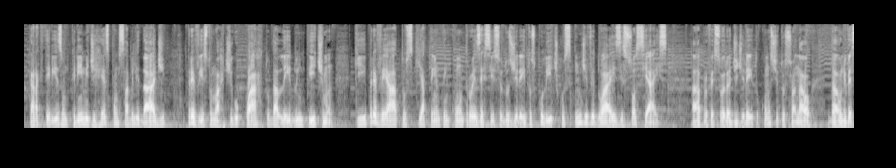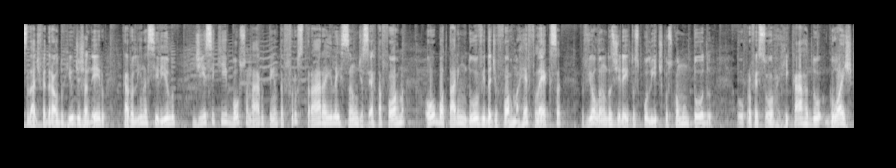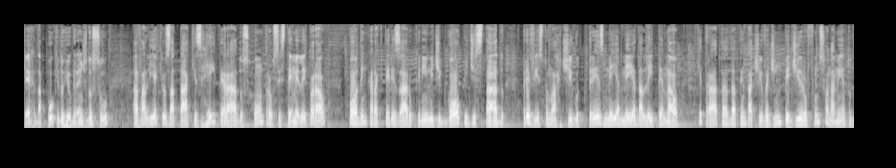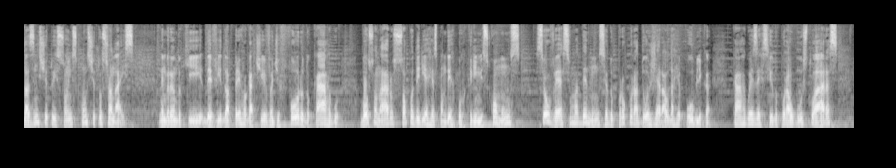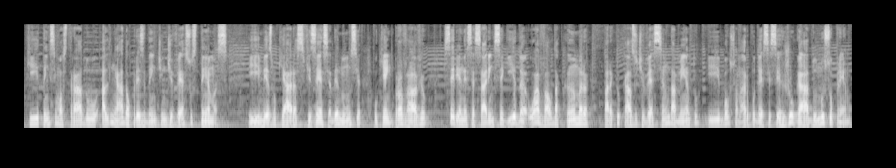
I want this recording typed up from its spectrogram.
caracterizam crime de responsabilidade previsto no artigo 4 da Lei do Impeachment, que prevê atos que atentem contra o exercício dos direitos políticos individuais e sociais. A professora de Direito Constitucional da Universidade Federal do Rio de Janeiro, Carolina Cirilo, disse que Bolsonaro tenta frustrar a eleição de certa forma ou botar em dúvida de forma reflexa violando os direitos políticos como um todo. O professor Ricardo Gloisker, da PUC do Rio Grande do Sul, avalia que os ataques reiterados contra o sistema eleitoral podem caracterizar o crime de golpe de Estado, previsto no artigo 366 da Lei Penal, que trata da tentativa de impedir o funcionamento das instituições constitucionais. Lembrando que, devido à prerrogativa de foro do cargo, Bolsonaro só poderia responder por crimes comuns se houvesse uma denúncia do Procurador-Geral da República, cargo exercido por Augusto Aras, que tem se mostrado alinhado ao presidente em diversos temas. E mesmo que Aras fizesse a denúncia, o que é improvável, seria necessário em seguida o aval da Câmara para que o caso tivesse andamento e Bolsonaro pudesse ser julgado no Supremo.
